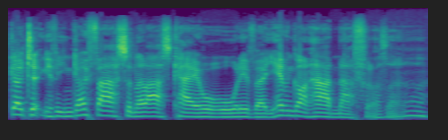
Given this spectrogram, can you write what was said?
go to, if you can go fast in the last K or, or whatever, you haven't gone hard enough. And I was like, oh,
